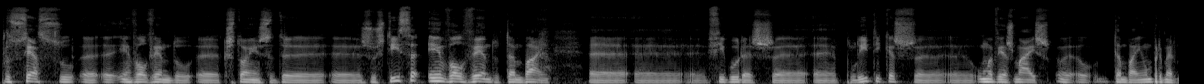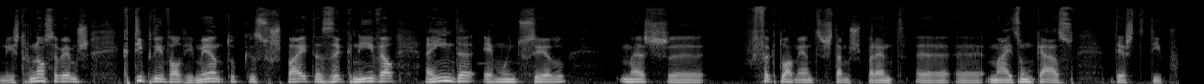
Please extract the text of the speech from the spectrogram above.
processo uh, envolvendo uh, questões de justiça, envolvendo também figuras políticas, uma vez mais também um primeiro-ministro. Não sabemos que tipo de envolvimento, que suspeitas, a que nível, ainda é muito cedo, mas factualmente estamos perante uh, uh, mais um caso deste tipo.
